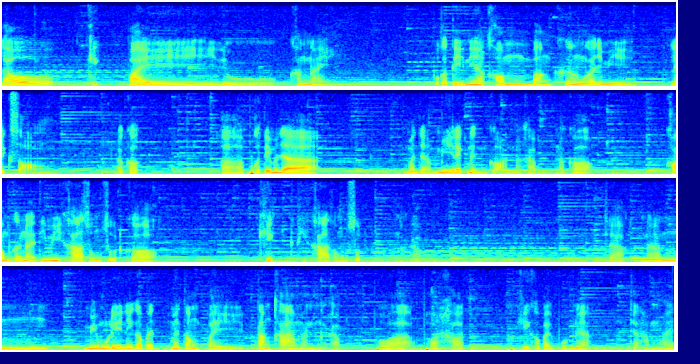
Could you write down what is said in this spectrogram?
แล้วคลิกไปดูข้างใน ปกติเนี่ยคอมบางเครื่องมันก็จะมีเลข 2 แล้วก็ปกติมันจะมันจะมีเลข1ก่อนนะครับ แล้วก็คอมเครื่องไหนที่มีค่าสูงสุดก็คลิกที่ค่าสูงสุดนะครับ จากนั้นเมมโมรีนี่ก็ไม่ไม่ต้องไปตั้งค่ามันนะครับ เพราะว่าพอเขาคลิกเข้าไปปุ๊บเนี่ยจะทำให้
